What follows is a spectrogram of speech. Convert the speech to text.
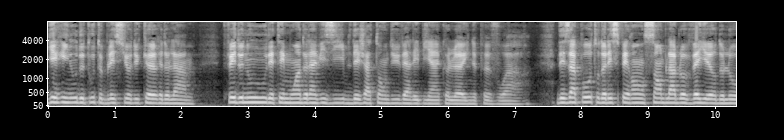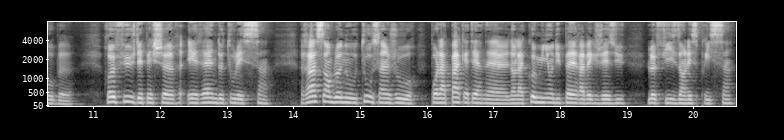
Guéris-nous de toute blessure du cœur et de l'âme, Fais de nous des témoins de l'invisible déjà tendus vers les biens que l'œil ne peut voir, des apôtres de l'espérance semblables aux veilleurs de l'aube, refuge des pécheurs et reine de tous les saints. Rassemble-nous tous un jour pour la Pâque éternelle dans la communion du Père avec Jésus, le Fils dans l'Esprit Saint,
